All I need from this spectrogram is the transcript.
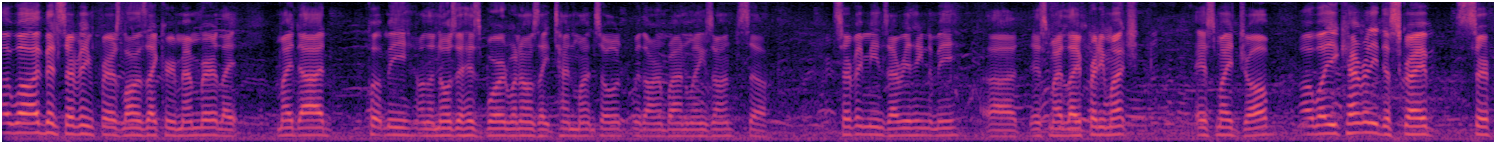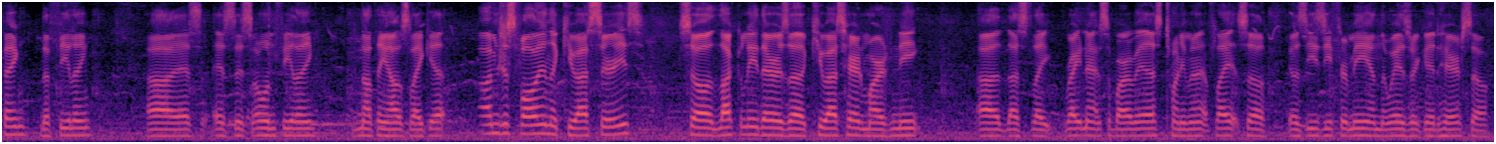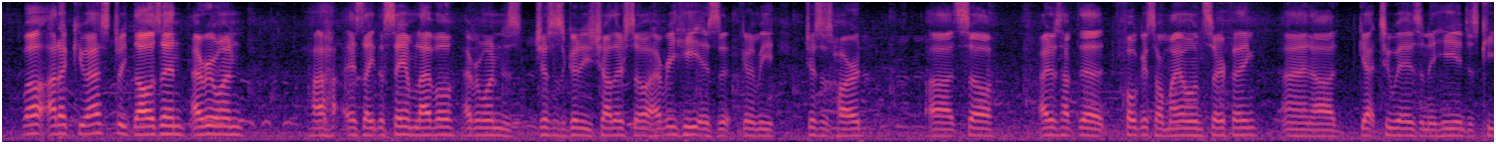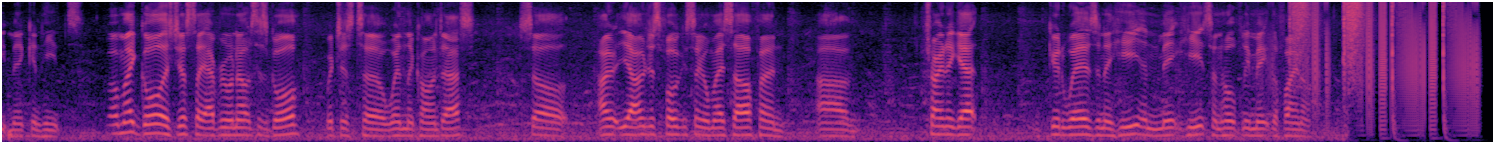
Uh, well, I've been surfing for as long as I can remember. Like, my dad put me on the nose of his board when I was like 10 months old with armband wings on. So, surfing means everything to me. Uh, it's my life pretty much. It's my job. Uh, well, you can't really describe surfing, the feeling. Uh, it's, it's its own feeling, nothing else like it. I'm just following the QS series. So, luckily, there's a QS here in Martinique uh, that's like right next to Barbados, 20 minute flight, so it was easy for me, and the waves are good here. So, well, at a QS 3000, everyone uh, is like the same level. Everyone is just as good as each other, so every heat is gonna be just as hard. Uh, so, I just have to focus on my own surfing and uh, get two waves in a heat and just keep making heats. Well, my goal is just like everyone else's goal, which is to win the contest. So, I, yeah, I'm just focusing on myself and. Um, trying to get good waves in a heat and make heats and hopefully make the final.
